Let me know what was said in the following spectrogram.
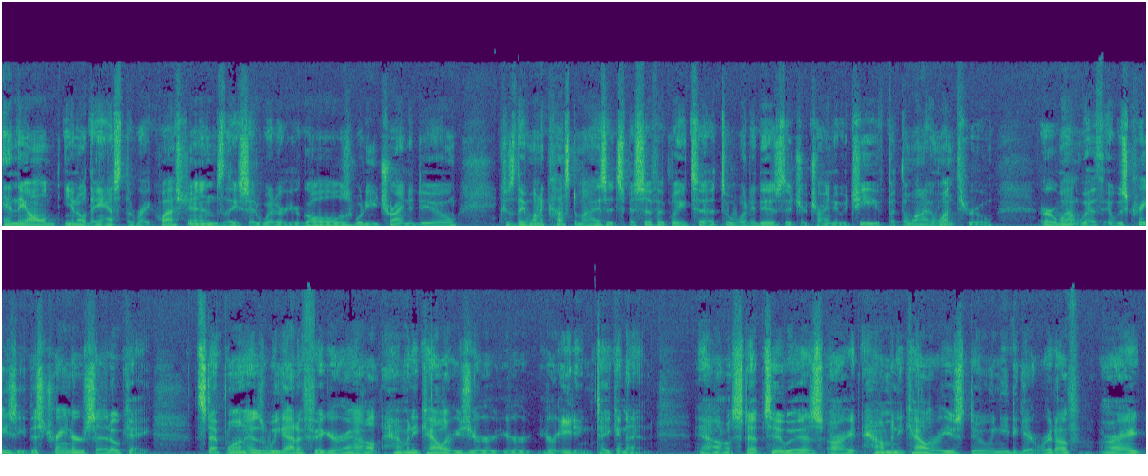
and they all, you know, they asked the right questions. They said, "What are your goals? What are you trying to do?" Because they want to customize it specifically to to what it is that you're trying to achieve. But the one I went through or went with, it was crazy. This trainer said, "Okay." Step one is we got to figure out how many calories you're you're you're eating, taking in. Now, step two is all right, how many calories do we need to get rid of? All right.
